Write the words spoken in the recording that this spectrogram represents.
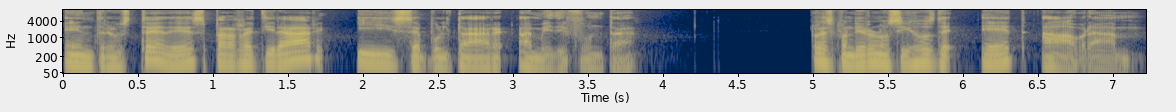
entre ustedes para retirar y sepultar a mi difunta. Respondieron los hijos de Ed a Abraham.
